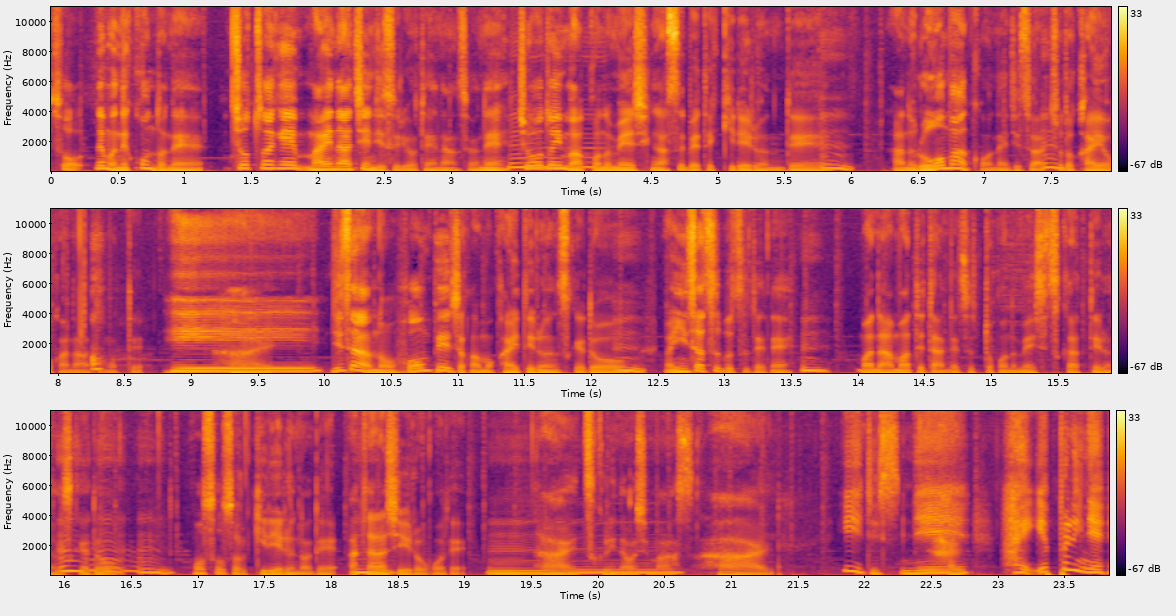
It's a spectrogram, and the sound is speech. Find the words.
そう。でもね今度ねちょっとだけマイナーチェンジする予定なんですよね。うん。ちょうど今この名刺がすべて切れるんで、うん、あのロゴマークをね実はちょっと変えようかなと思って、へえ、実はあのホームページとかも変えてるんですけど、うん。まあ、印刷物でねうん、まだ余ってたんでずっとこの名刺使ってるんですけど、うんうんもうそろそろ切れるのでうん新しいロゴで、うん、はい作り直します。はいいいですね。ははいい、やっぱりね、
